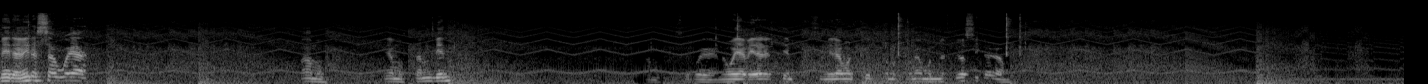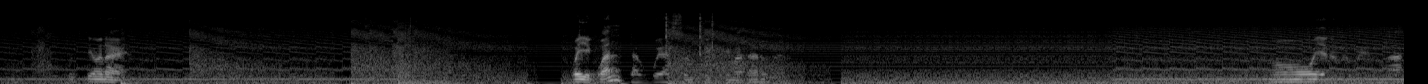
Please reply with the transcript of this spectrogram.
Mira, mira esa weá. Vamos, digamos, también. Vamos, se puede. No voy a mirar el tiempo. Si miramos el tiempo nos ponemos nerviosos y cagamos. Última nave. Oye, ¿cuántas weas son que hay que matar? No, ya no me voy a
